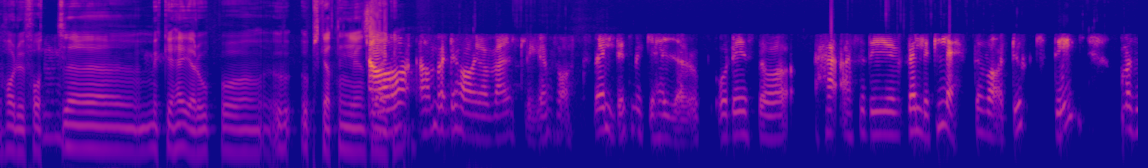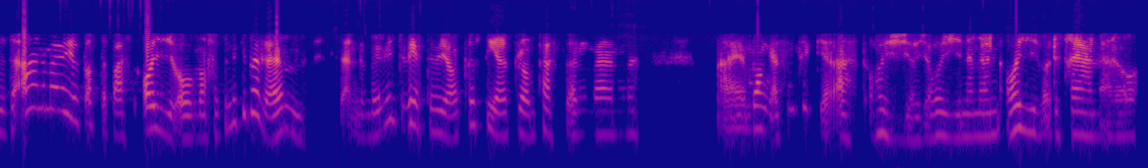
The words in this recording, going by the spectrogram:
Har du fått uh, mycket hejarop och uppskattning längs ja, ja, men det har jag verkligen fått. Väldigt mycket hejarop och det är så Alltså det är väldigt lätt att vara duktig. Man säger så ah, nu har jag gjort åtta pass, oj, och man får så mycket beröm sen. Behöver inte veta hur jag har presterat på de passen men nej, många som tycker att oj, oj, oj, nej men oj vad du tränar och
